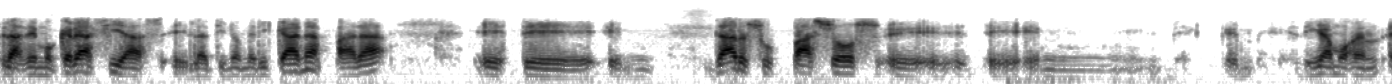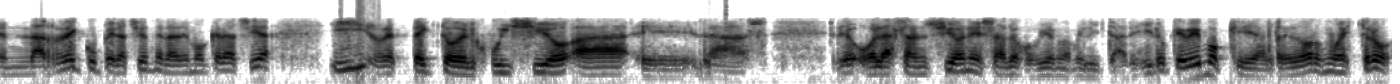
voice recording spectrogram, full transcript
las democracias eh, latinoamericanas para este, dar sus pasos, eh, eh, digamos, en, la recuperación de la democracia y respecto del juicio a eh, las o las sanciones a los gobiernos militares. Y lo que vemos que alrededor nuestro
